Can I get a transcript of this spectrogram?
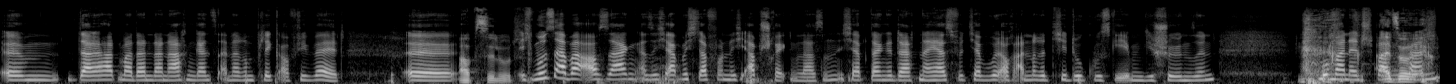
Ähm, da hat man dann danach einen ganz anderen Blick auf die Welt. Äh, Absolut. Ich muss aber auch sagen, also ich habe mich davon nicht abschrecken lassen. Ich habe dann gedacht, naja, es wird ja wohl auch andere Tierdokus geben, die schön sind, wo man entspannen also, kann.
